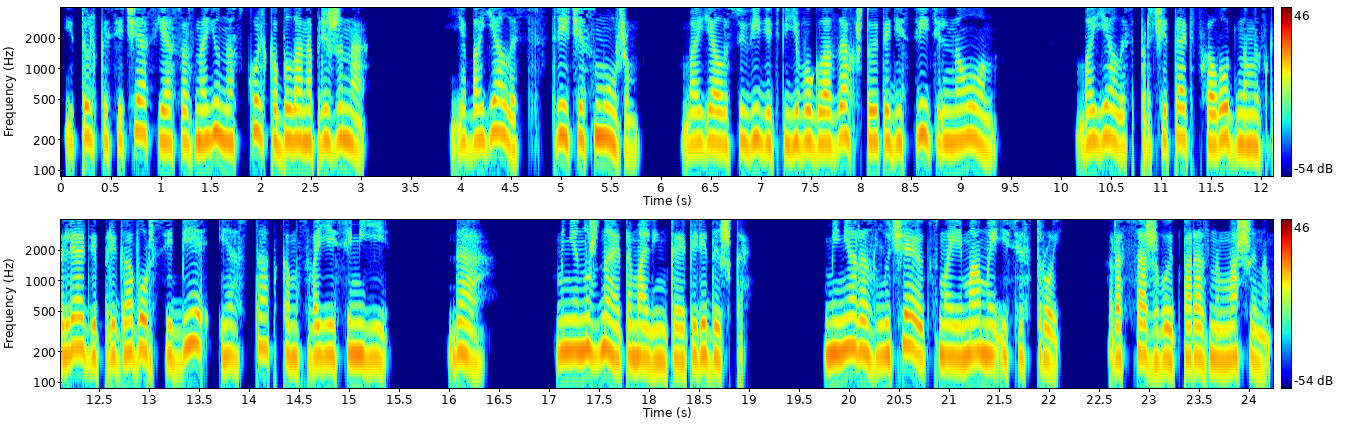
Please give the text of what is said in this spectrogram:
и только сейчас я осознаю, насколько была напряжена. Я боялась встречи с мужем, боялась увидеть в его глазах, что это действительно он. Боялась прочитать в холодном взгляде приговор себе и остаткам своей семьи. Да, мне нужна эта маленькая передышка. Меня разлучают с моей мамой и сестрой, рассаживают по разным машинам.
